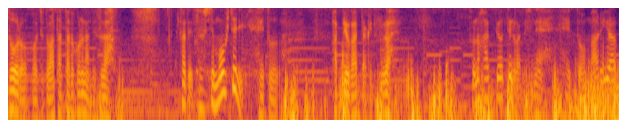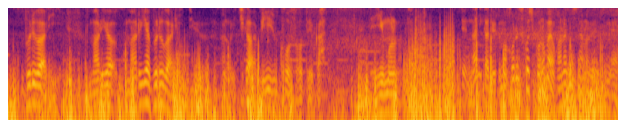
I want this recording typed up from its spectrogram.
道路をこうちょっと渡ったところなんですがさてそしてもう一人、えーと、発表があったわけですがその発表っていうのがですね、えーと、マルヤブルワリーマルヤマルヤブルワリーというあの市川ビール構想というか、えー、いうものなんですね。で何かというと、まあ、これ少しこの前お話ししたのでですね、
